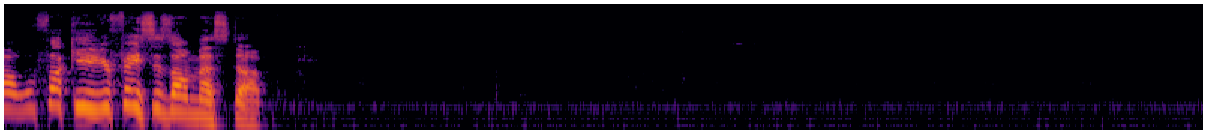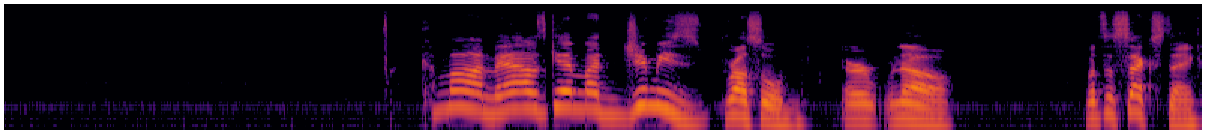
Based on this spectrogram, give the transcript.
Oh, well, fuck you. Your face is all messed up. Come on, man. I was getting my jimmies rustled. Or, no. What's a sex thing?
